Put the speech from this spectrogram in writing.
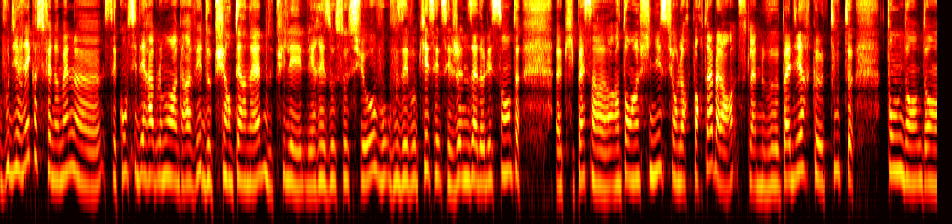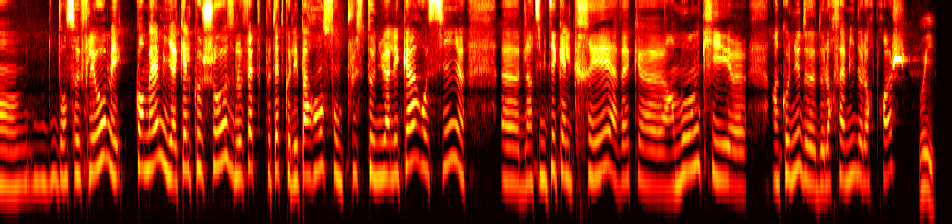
Vous diriez que ce phénomène euh, s'est considérablement aggravé depuis Internet, depuis les, réseaux sociaux? Vous, évoquiez ces, jeunes adolescentes euh, qui passent un, temps infini sur leur portable. Alors, cela ne veut pas dire que toutes tombent dans, ce fléau, mais quand même, il y a quelque chose, le fait peut-être que les parents sont plus tenus à l'écart aussi, euh, de l'intimité qu'elles créent avec un monde qui est inconnu de, leur famille, de leurs proches? Oui,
